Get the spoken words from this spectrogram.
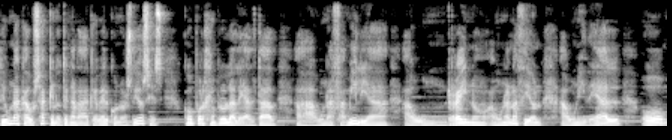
de una causa que no tenga nada que ver con los dioses, como por ejemplo la lealtad a una familia, a un reino, a una nación, a un ideal o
